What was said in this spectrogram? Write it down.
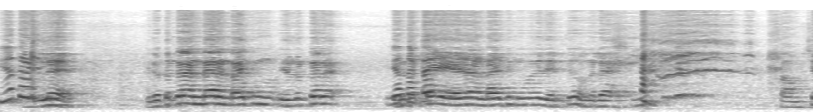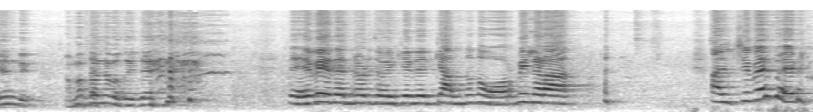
ഇരുപത്തെട്ട്? രണ്ട് രണ്ടായിരത്തി ഇരുപത്തെട്ട് ഇരുപത്തെട്ട്? ഏഴ് രണ്ടായിരത്തി മൂന്നിൽ ജനിച്ചു തോന്നില്ലേ സംശയമുണ്ട്. അമ്മ തന്നെ പ്രസവിച്ചേ? ദയവ് ചെയ്ത് എന്നോട് ചോദിക്കുന്നത് എനിക്ക് അന്നൊന്നും ഓർമ്മയില്ലടാ. അൽഷിമേഴ്സ് ആയിരുന്നു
